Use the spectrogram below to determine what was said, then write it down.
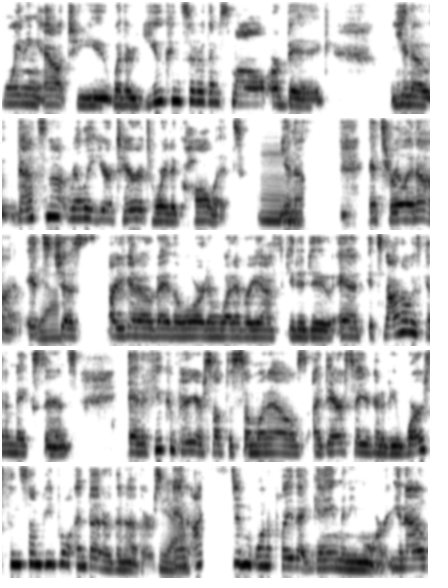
pointing out to you, whether you consider them small or big, you know, that's not really your territory to call it. Mm. You know, it's really not. It's yeah. just, are you going to obey the Lord in whatever He asks you to do? And it's not always going to make sense. And if you compare yourself to someone else, I dare say you're going to be worse than some people and better than others. Yeah. And I didn't want to play that game anymore. You know,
